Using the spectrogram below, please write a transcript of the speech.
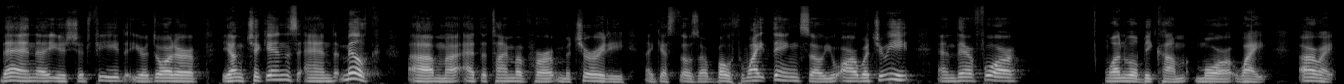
then uh, you should feed your daughter young chickens and milk um, uh, at the time of her maturity. I guess those are both white things, so you are what you eat, and therefore one will become more white. All right,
